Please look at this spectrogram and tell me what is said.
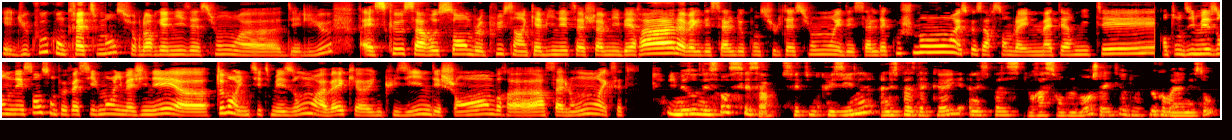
Et du coup concrètement sur l'organisation euh, des lieux, est-ce que ça ressemble plus à un cabinet de sage-femme libérale avec des salles de consultation et des salles d'accouchement? Est-ce que ça ressemble à une maternité? Quand on dit maison de naissance, on peut facilement imaginer euh, justement une petite maison avec euh, une cuisine, des chambres, euh, un salon, etc. Une maison de naissance, c'est ça. C'est une cuisine, un espace d'accueil, un espace de rassemblement, j'allais dire un peu comme à la maison,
